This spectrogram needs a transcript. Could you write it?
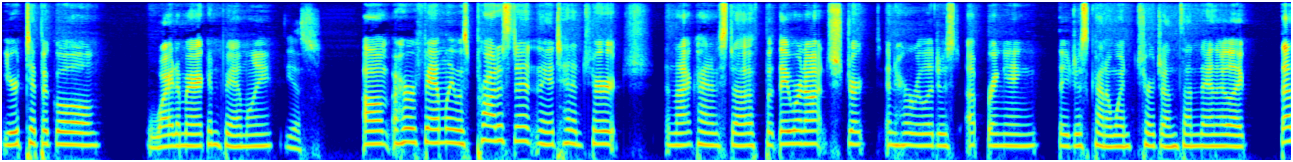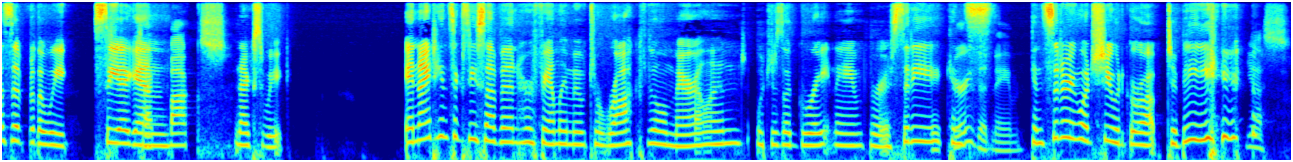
your typical white American family. Yes. Um, her family was Protestant and they attended church and that kind of stuff, but they were not strict in her religious upbringing. They just kind of went to church on Sunday and they're like, that's it for the week. See you again Checkbox. next week. In 1967, her family moved to Rockville, Maryland, which is a great name for a city. Very good name. Considering what she would grow up to be. Yes.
